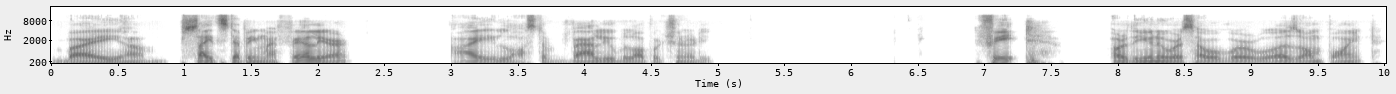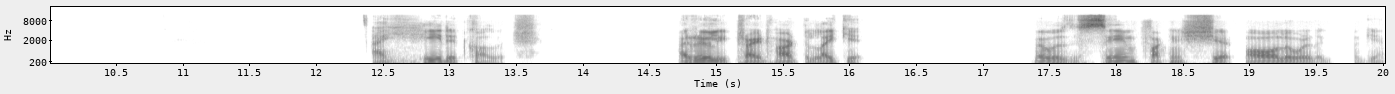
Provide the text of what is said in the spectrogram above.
By um, sidestepping my failure, I lost a valuable opportunity. Fate or the universe, however, was on point. I hated college. I really tried hard to like it. But It was the same fucking shit all over the, again.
